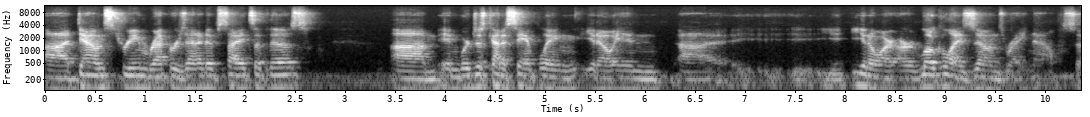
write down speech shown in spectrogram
uh, downstream representative sites of those. Um, and we're just kind of sampling, you know, in, uh, you know, our, our localized zones right now. So,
